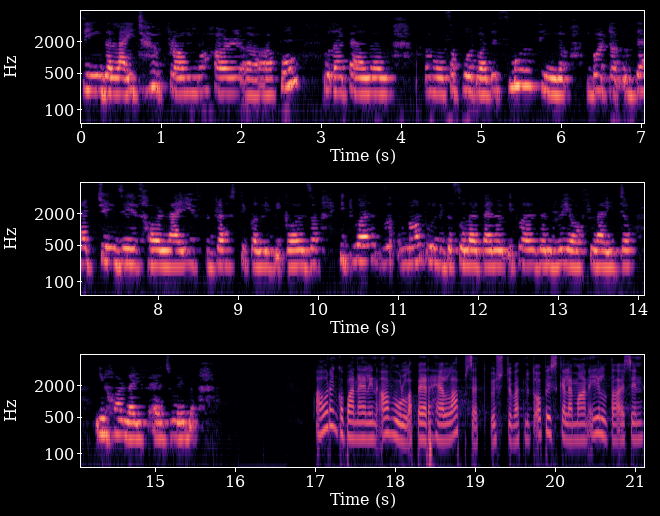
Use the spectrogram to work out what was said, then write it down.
seeing the light from her home solar panel uh, support was a small thing, but uh, that changes her life drastically because uh, it was not only the solar panel, it was a ray of light in her life as well. Aurinkopaneelin avulla perheen lapset pystyvät nyt opiskelemaan iltaisin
